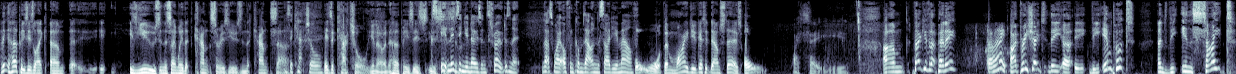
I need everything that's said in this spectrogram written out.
I think herpes is like um, uh, i- is used in the same way that cancer is used. In that cancer, It's a catch-all. It's a catch-all, you know, and herpes is. is it lives in your nose and throat, doesn't it? That's why it often comes out on the side of your mouth. Oh, then why do you get it downstairs? Oh, I say. Um, thank you for that, Penny. All right. I appreciate the uh, the input and the insight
